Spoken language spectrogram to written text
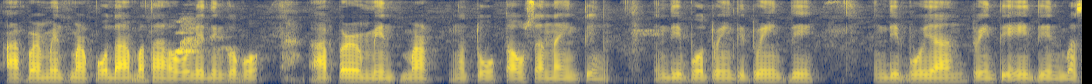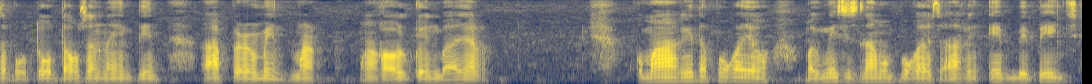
upper mint mark po dapat ha, uulitin ko po upper mint mark na 2019 hindi po 2020 hindi po yan 2018 basta po 2019 upper mint mark mga ka-altcoin buyer. Kung makakita po kayo mag-message lamang po kayo sa aking FB page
